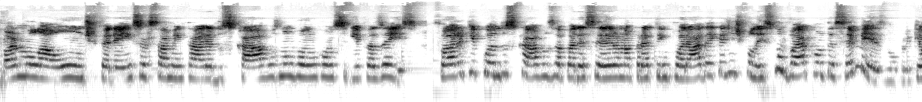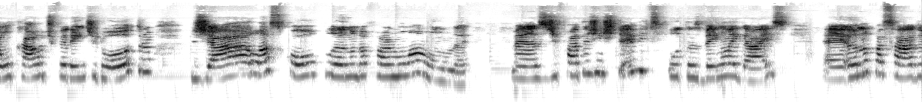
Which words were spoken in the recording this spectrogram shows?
Fórmula 1, diferença orçamentária dos carros, não vão conseguir fazer isso. Fora que quando os carros apareceram na pré-temporada, é que a gente falou, isso não vai acontecer mesmo, porque um carro diferente do outro já lascou o plano da Fórmula 1, né? Mas de fato a gente teve disputas bem legais. É, ano passado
